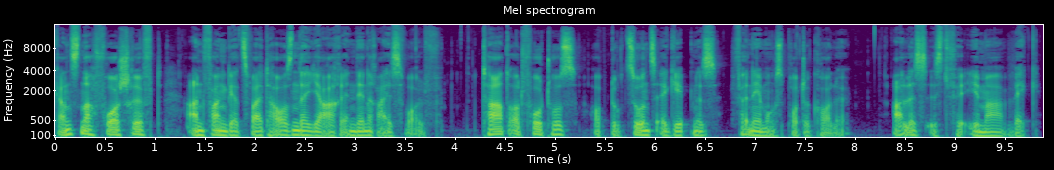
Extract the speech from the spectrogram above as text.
ganz nach Vorschrift, Anfang der 2000er Jahre in den Reißwolf. Tatortfotos, Obduktionsergebnis, Vernehmungsprotokolle. Alles ist für immer weg.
